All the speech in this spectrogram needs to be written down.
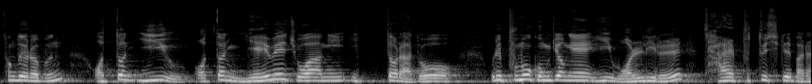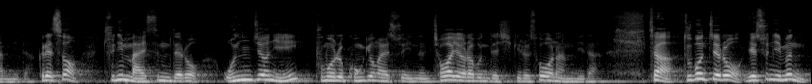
성도 여러분, 어떤 이유, 어떤 예외 조항이 있더라도 우리 부모 공경의 이 원리를 잘 붙드시길 바랍니다. 그래서 주님 말씀대로 온전히 부모를 공경할 수 있는 저와 여러분 되시기를 소원합니다. 자, 두 번째로 예수님은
